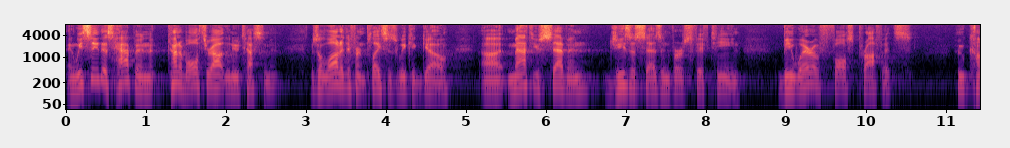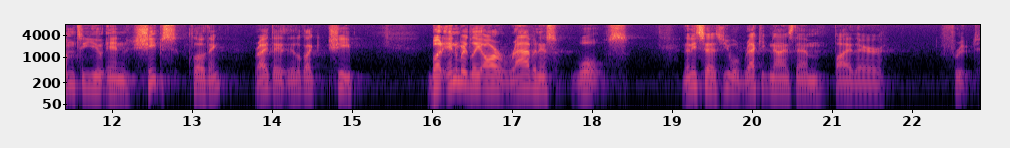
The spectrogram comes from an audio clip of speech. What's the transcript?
And we see this happen kind of all throughout the New Testament. There's a lot of different places we could go. Uh, Matthew 7, Jesus says in verse 15, Beware of false prophets who come to you in sheep's clothing, right? They, they look like sheep, but inwardly are ravenous wolves. Then he says, You will recognize them by their fruit.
